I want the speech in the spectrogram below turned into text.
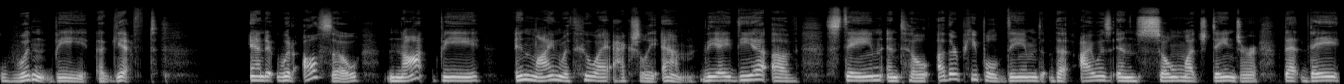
wouldn't be a gift. And it would also not be in line with who I actually am. The idea of staying until other people deemed that I was in so much danger that they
